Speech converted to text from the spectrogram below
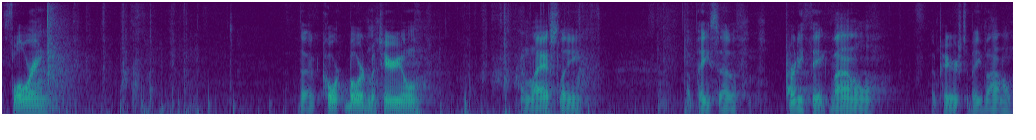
Flooring. The cork board material. And lastly, a piece of pretty thick vinyl, appears to be vinyl.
